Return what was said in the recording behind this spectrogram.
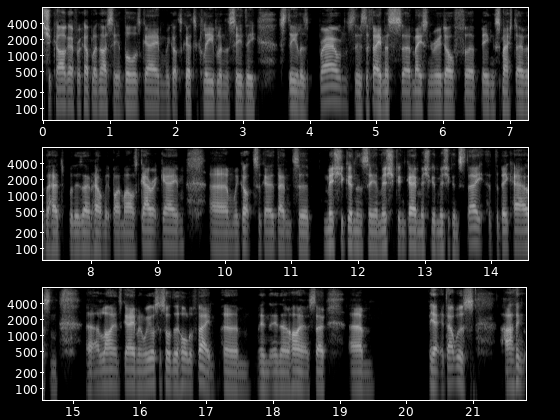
Chicago for a couple of nights, see a Bulls game. We got to go to Cleveland and see the Steelers Browns. There's the famous uh, Mason Rudolph uh, being smashed over the head with his own helmet by Myles Garrett game. Um, we got to go then to Michigan and see a Michigan game, Michigan, Michigan State at the Big House, and uh, a Lions game. And we also saw the Hall of Fame um, in, in Ohio. So, um, yeah, that was, I think,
